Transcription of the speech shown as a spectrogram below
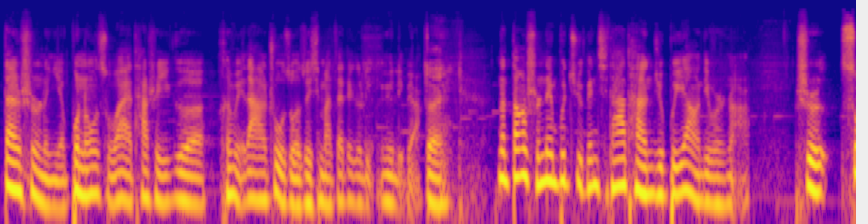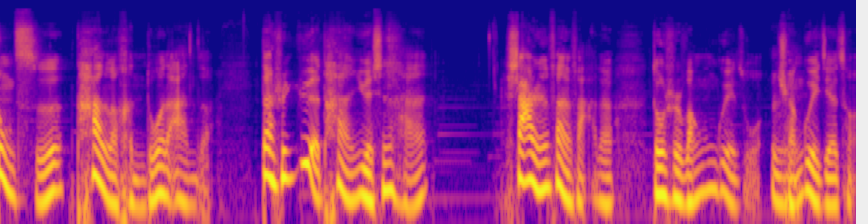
但是呢，也不能阻碍它是一个很伟大的著作，最起码在这个领域里边。对，那当时那部剧跟其他探案剧不一样的地方是哪儿？是宋慈探了很多的案子，但是越探越心寒，杀人犯法的都是王公贵族、嗯权贵阶层，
